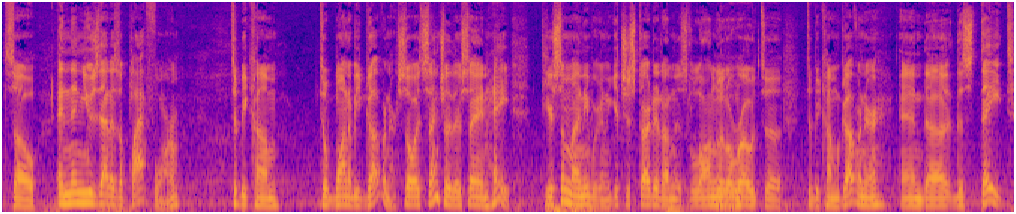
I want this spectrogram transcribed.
So, and then use that as a platform to become to want to be governor. So essentially, they're saying, "Hey, here's some money. We're going to get you started on this long little mm-hmm. road to to become governor, and uh, the state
